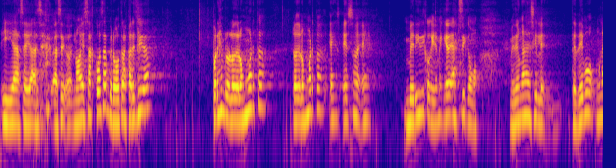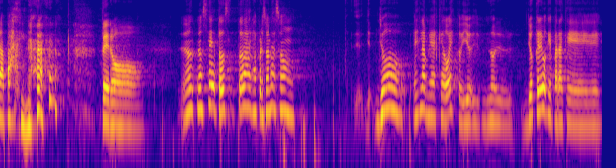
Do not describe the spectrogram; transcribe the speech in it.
Y hace, hace, no esas cosas, pero otras parecidas. Por ejemplo, lo de los muertos, lo de los muertos, es, eso es verídico que yo me quedé así como, me dieron ganas de decirle, te debo una página, pero no, sé, todas las personas son... Yo, es la primera vez que hago esto. Yo, yo creo que para que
